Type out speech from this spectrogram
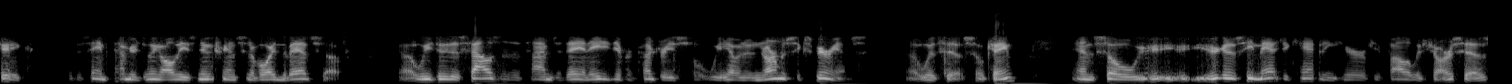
shake at the same time you're doing all these nutrients and avoiding the bad stuff. Uh, we do this thousands of times a day in 80 different countries, so we have an enormous experience uh, with this, okay? And so you- you're going to see magic happening here if you follow what Char says.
